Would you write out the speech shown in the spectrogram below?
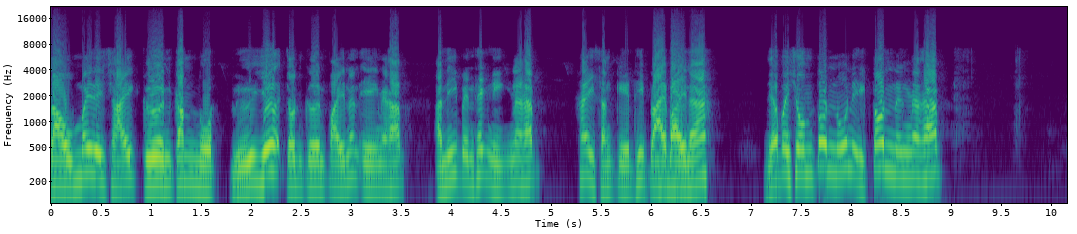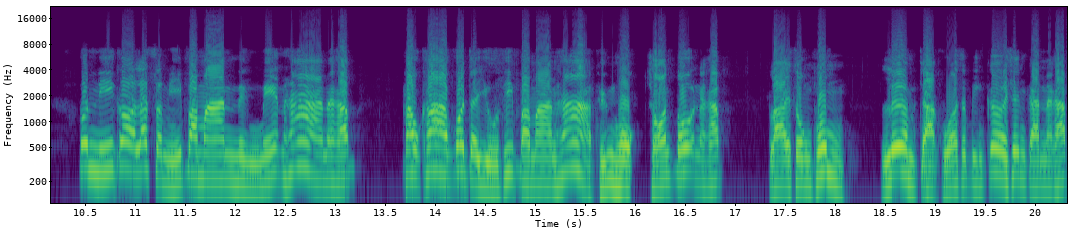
เราไม่ได้ใช้เกินกำหนด หรือเยอะจนเกินไปนั่นเองนะครับ อันนี้เป็นเทคนิคนะครับ ให้สังเกตที่ปลายใบนะ เดี๋ยวไปชมต้นนู้นอีกต้นหนึ่งนะครับ ต้นนี้ก็รัศมีประมาณหนึ่งเมตรห้านะครับ คร่าวๆก็จะอยู่ที่ประมาณห้าถึงหกช้อนโต๊ะนะครับปลายทรงพุ่มเริ่มจากหัวสปริงเกอร์เช่นกันนะครับ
